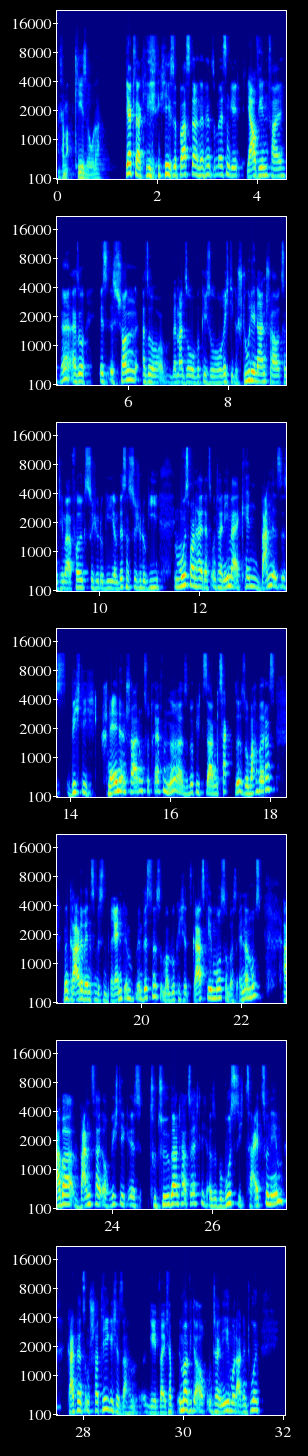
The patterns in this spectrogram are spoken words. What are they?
ich sag mal, Käse, oder? Ja, klar, Käse, Pasta, ne, wenn es um Essen geht. Ja, auf jeden Fall. Ne? Also es ist schon, also wenn man so wirklich so richtige Studien anschaut zum Thema Erfolgspsychologie und Businesspsychologie, muss man halt als Unternehmer erkennen, wann ist es wichtig, schnell eine Entscheidung zu treffen. Ne? Also wirklich zu sagen, zack, so machen wir das. Ne? Gerade wenn es ein bisschen brennt im, im Business und man wirklich jetzt Gas geben muss und was ändern muss. Aber wann es halt auch wichtig ist, zu zögern tatsächlich, also bewusst sich Zeit zu nehmen, gerade wenn es um strategische Sachen geht, weil ich habe immer wieder auch Unternehmen oder Agenturen,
